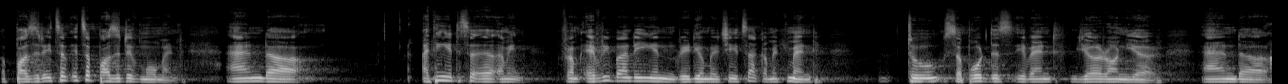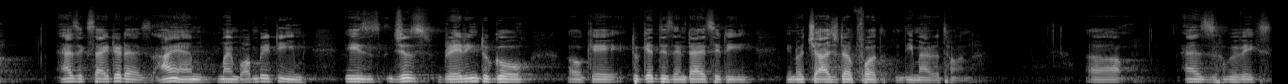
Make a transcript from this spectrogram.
A positive, it's, a, it's a positive movement. And uh, I think it's, a, I mean, from everybody in Radio Mirchi, it's our commitment to support this event year on year. And uh, as excited as I am, my Bombay team is just raring to go, okay, to get this entire city, you know, charged up for the marathon. Uh, as Vivek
